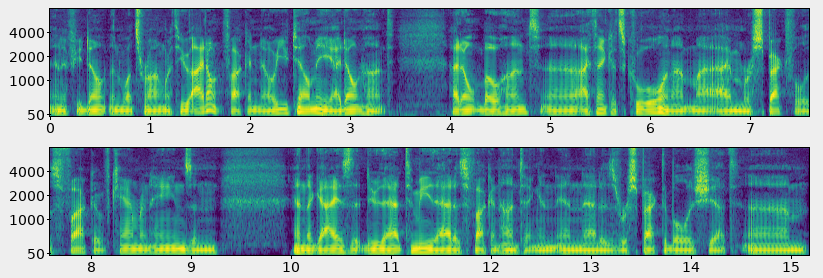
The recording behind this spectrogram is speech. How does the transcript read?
And if you don't, then what's wrong with you? I don't fucking know. You tell me. I don't hunt. I don't bow hunt. Uh, I think it's cool, and I'm I'm respectful as fuck of Cameron Hanes and and the guys that do that. To me, that is fucking hunting, and and that is respectable as shit. Um,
